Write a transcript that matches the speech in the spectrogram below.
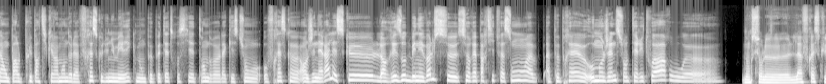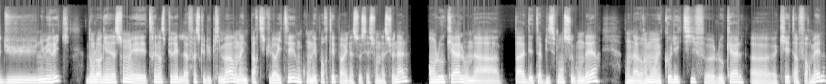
Là, on parle plus particulièrement de la fresque du numérique, mais on peut peut-être aussi étendre la question aux fresques en général. Est-ce que leur réseau de bénévoles se, répartit de façon à, peu près euh, homogène sur le territoire ou euh? Donc sur le, la fresque du numérique, dont l'organisation est très inspirée de la fresque du climat, on a une particularité. Donc on est porté par une association nationale en local, on n'a pas d'établissement secondaire. On a vraiment un collectif euh, local euh, qui est informel,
